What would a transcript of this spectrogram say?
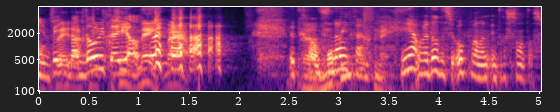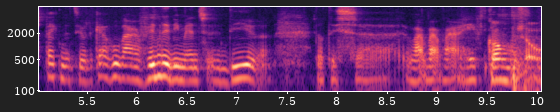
je weet maar nooit, hè. Jan? Nee, maar. Het Eh, kan snel moppie? gaan. Nee. Ja, maar dat is ook wel een interessant aspect natuurlijk. Hè? Hoe waar vinden die mensen hun dieren? Dat is, eh, waar, waar, waar heeft Komen zo.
